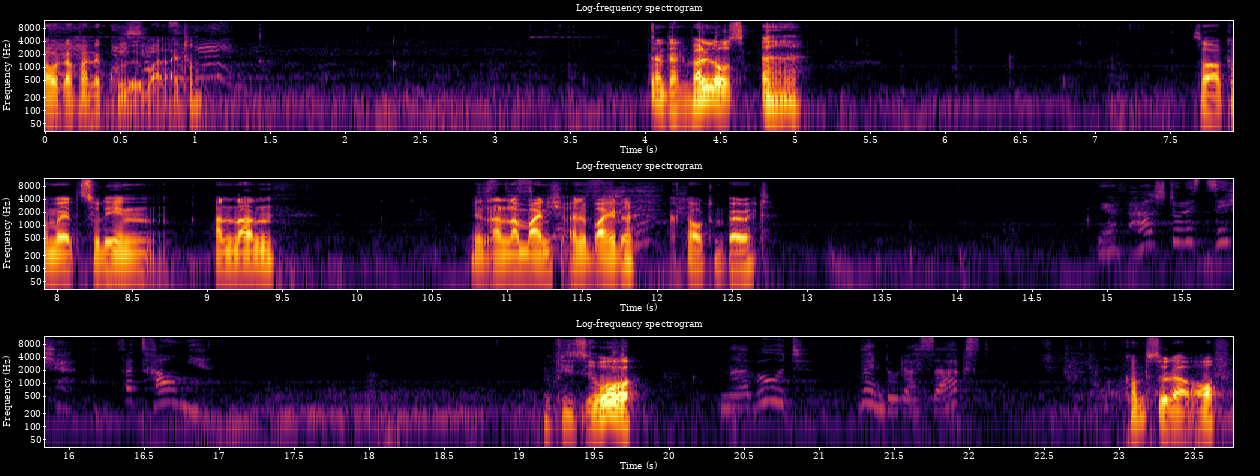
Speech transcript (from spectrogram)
Oh, da war eine coole Überleitung. Na, dann mal los. Äh. So, kommen wir jetzt zu den anderen. Den anderen meine ich alle beide, Cloud und Barrett. Der Fahrstuhl ist sicher. Vertrau mir. Wieso Na gut, wenn du das sagst. kommst du darauf?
